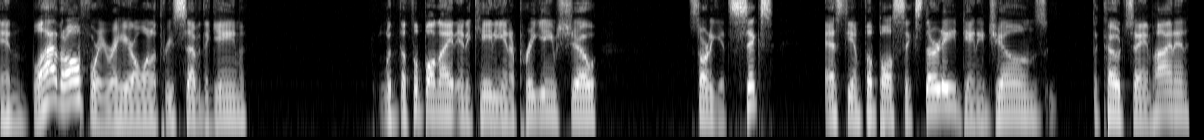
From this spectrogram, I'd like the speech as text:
And we'll have it all for you right here on 1037 The Game with the football night in Acadiana pregame show starting at 6. STM football 6:30. Danny Jones, the coach Sam Heinen,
